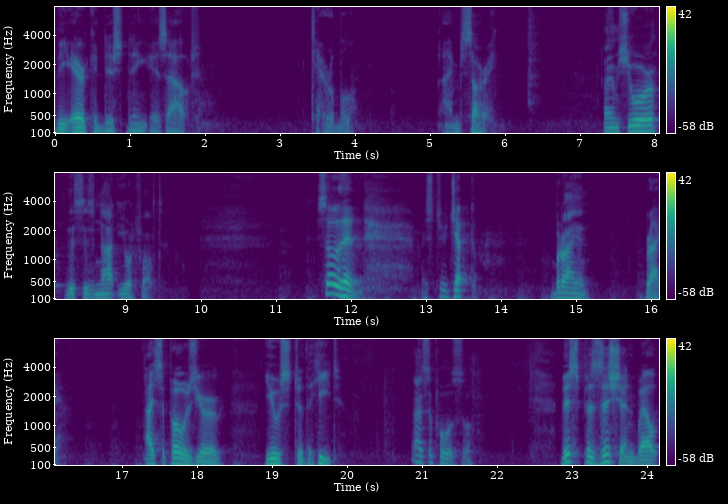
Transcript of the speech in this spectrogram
The air conditioning is out. Terrible. I'm sorry. I am sure this is not your fault. So then, Mr. Jeptum, Brian, Brian, I suppose you're used to the heat. I suppose so. This position, well,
